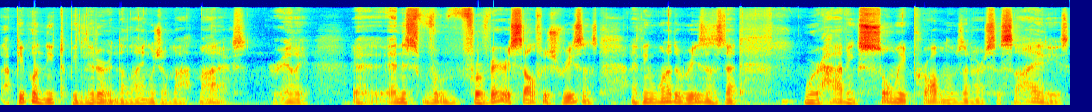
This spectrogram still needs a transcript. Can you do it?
uh, people need to be literate in the language of mathematics really Uh, and it's for, for, very selfish reasons. I think one of the reasons that we're having so many problems in our societies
